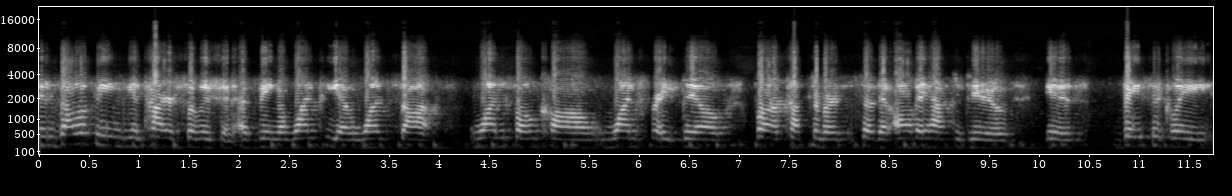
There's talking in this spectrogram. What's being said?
enveloping the entire solution as being a one PO, one stop one phone call, one freight bill for our customers so that all they have to do is basically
